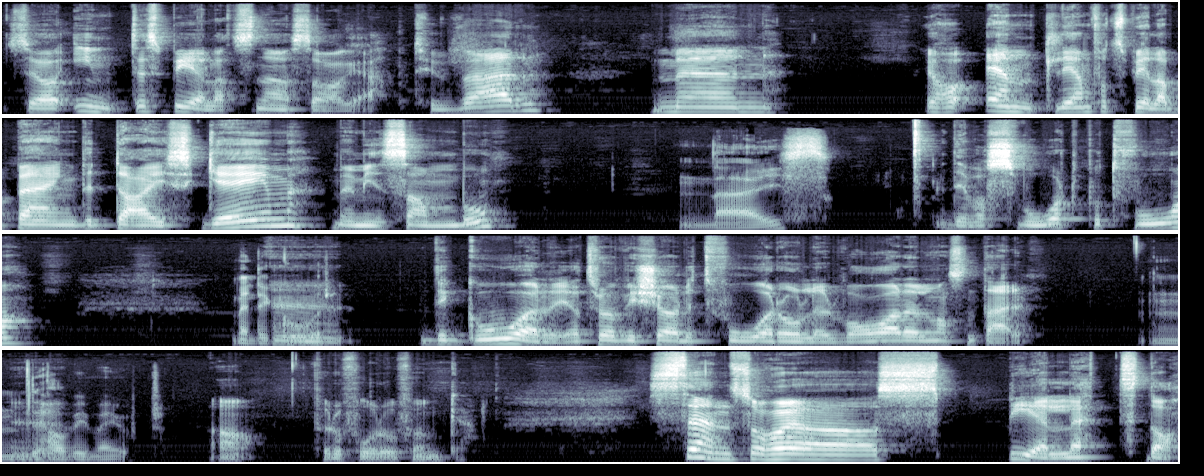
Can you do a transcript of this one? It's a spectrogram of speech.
så jag har inte spelat Snösaga, tyvärr. Men jag har äntligen fått spela Bang the Dice Game med min sambo. Nice. Det var svårt på två. Men det Eh, går. Det går. Jag tror vi körde två roller var eller något sånt där. Mm, det har vi med gjort. Ja, för att få det att funka. Sen så har jag spelat då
